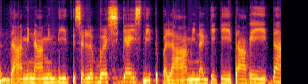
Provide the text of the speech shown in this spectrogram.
Ang dami namin dito sa labas guys. Dito pala kami nagkikita-kita.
